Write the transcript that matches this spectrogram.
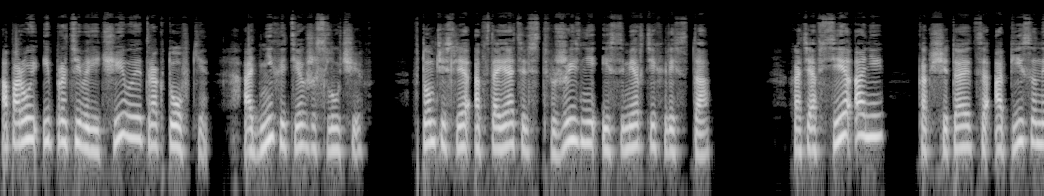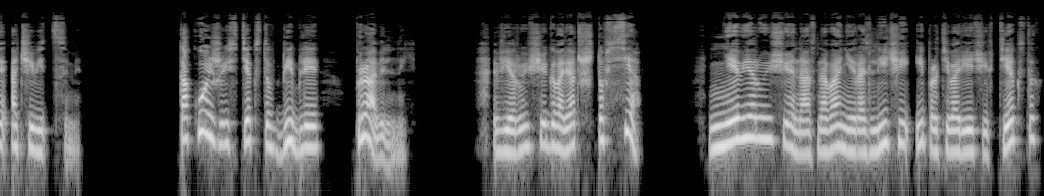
а порой и противоречивые трактовки одних и тех же случаев, в том числе обстоятельств жизни и смерти Христа, хотя все они, как считается, описаны очевидцами. Какой же из текстов Библии правильный? Верующие говорят, что все. Неверующие на основании различий и противоречий в текстах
